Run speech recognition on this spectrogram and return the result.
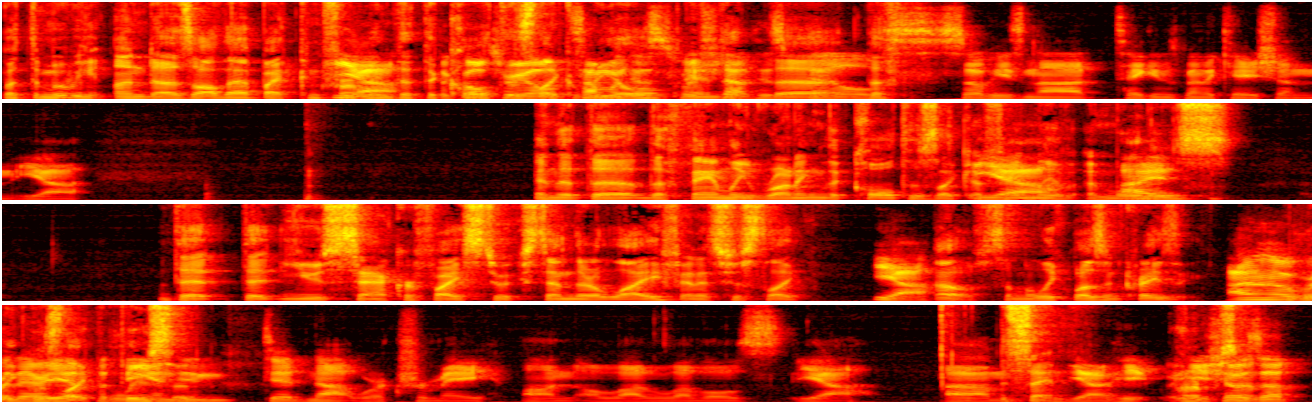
But the movie undoes all that by confirming yeah, that the, the cult is like Someone real and that his the, pills, the so he's not taking his medication. Yeah. and that the the family running the cult is like a Yeah, family of immortals that that use sacrifice to extend their life, and it's just like, Yeah. oh, so Malik wasn't crazy. I don't know if we're there yet, like, but lucid. the ending did not work for me on a lot of levels. Yeah. Um, Same. Yeah, he he 100%. shows up.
